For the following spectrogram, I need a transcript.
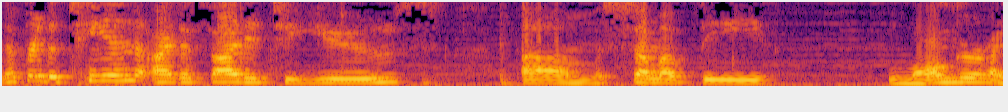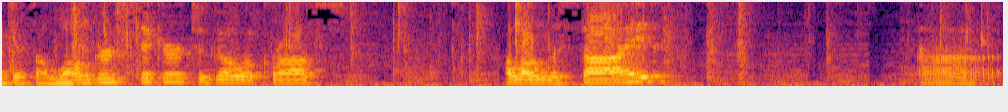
Now for the 10, I decided to use um, some of the longer, I guess a longer sticker to go across along the side. Uh,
